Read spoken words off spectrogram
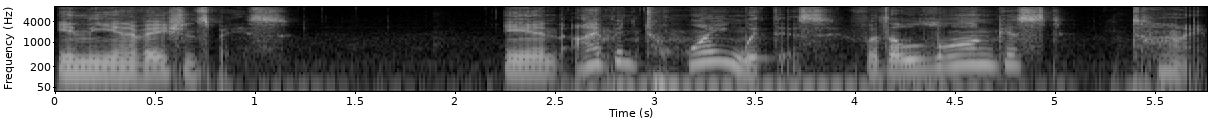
in the innovation space. And I've been toying with this for the longest time.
